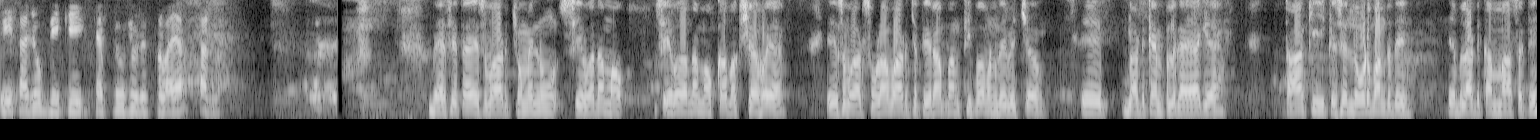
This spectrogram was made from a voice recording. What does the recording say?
ਇਹ ਸਹਿਯੋਗ ਦੇ ਕੇ ਕੈਂਪ ਨੂੰ ਆਯੋਜਿਤ ਕਰਵਾਇਆ। ਧੰਨਵਾਦ। ਵੈਸੇ ਤਾਂ ਇਸ ਵਾਰਡ ਚੋਂ ਮੈਨੂੰ ਸੇਵਾ ਦਾ ਮੌ- ਸੇਵਾ ਦਾ ਮੌਕਾ ਬਖਸ਼ਿਆ ਹੋਇਆ ਇਸ ਵਾਰਡ 16 ਵਾਰਡ ਚ 13 ਪੰਥੀ ਭਵਨ ਦੇ ਵਿੱਚ ਇਹ ਬਲੱਡ ਕੈਂਪ ਲਗਾਇਆ ਗਿਆ ਤਾਂ ਕਿ ਕਿਸੇ ਲੋੜਵੰਦ ਦੇ ਇਹ ਬਲੱਡ ਕੰਮ ਆ ਸਕੇ।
